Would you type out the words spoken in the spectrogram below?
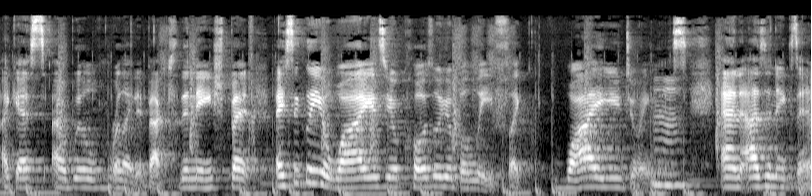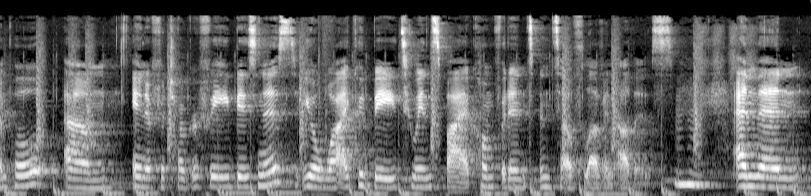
I guess, I will relate it back to the niche, but basically, your why is your cause or your belief. Like, why are you doing this? And as an example, um, in a photography business, your why could be to inspire confidence and self love in others. And then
